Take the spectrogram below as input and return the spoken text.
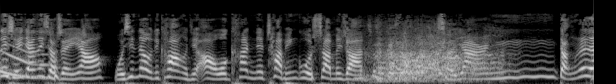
那谁家那小谁呀？我现在我就看看去啊！我看你那差评给我删没删？小样儿，你。等着呢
